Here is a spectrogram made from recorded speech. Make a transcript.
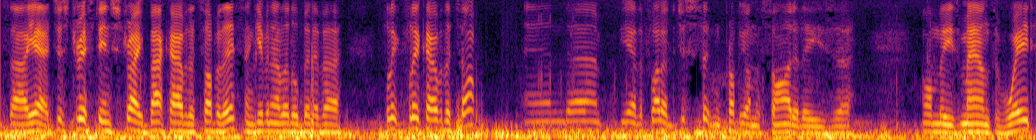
So yeah, just drifting straight back over the top of this and giving a little bit of a flick flick over the top. And um, yeah, the flooded just sitting probably on the side of these, uh, on these mounds of weed.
